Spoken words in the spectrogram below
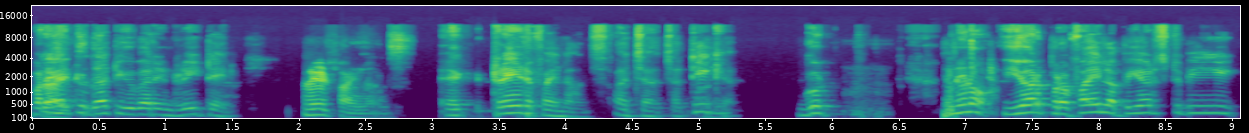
Prior right. to that, you were in retail. Trade finance. Uh, trade finance. Acha, acha. Theek hmm. hai. Good. No, no. Your profile appears to be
